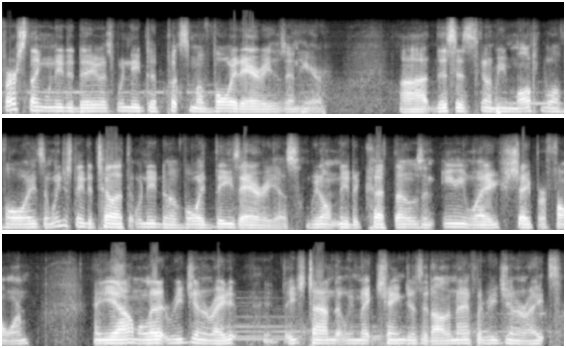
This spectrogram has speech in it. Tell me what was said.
First thing we need to do is we need to put some avoid areas in here. Uh, this is going to be multiple avoids, and we just need to tell it that we need to avoid these areas. We don't need to cut those in any way, shape, or form. And yeah, I'm going to let it regenerate it. Each time that we make changes, it automatically regenerates.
